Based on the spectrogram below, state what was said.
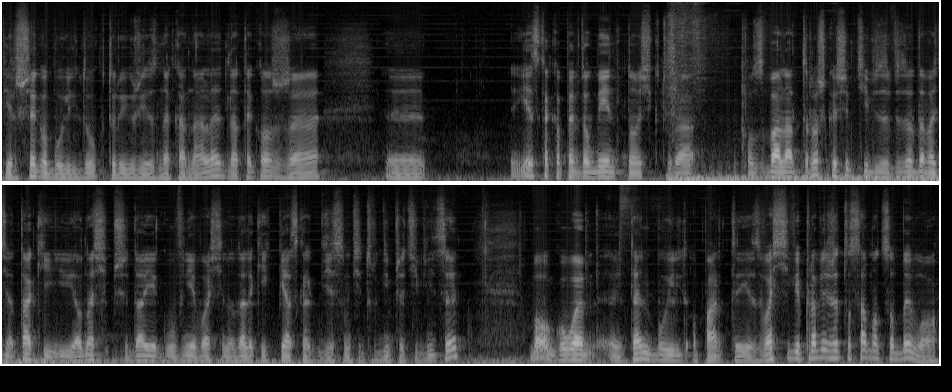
pierwszego buildu, który już jest na kanale, dlatego że y, jest taka pewna umiejętność, która pozwala troszkę szybciej zadawać ataki i ona się przydaje głównie właśnie na dalekich piaskach, gdzie są ci trudni przeciwnicy. Bo ogółem y, ten build oparty jest właściwie prawie że to samo co było,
